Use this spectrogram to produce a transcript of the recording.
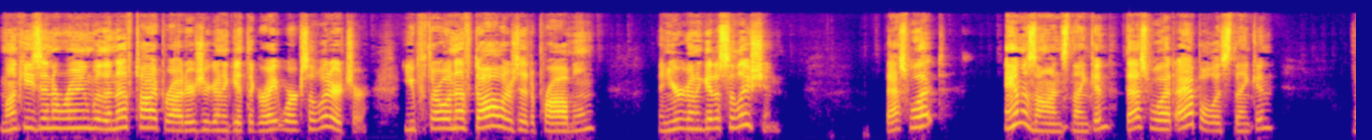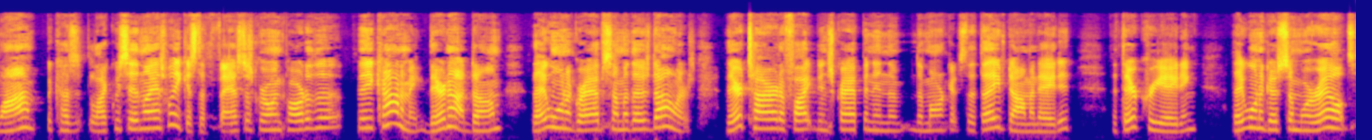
monkeys in a room with enough typewriters, you're going to get the great works of literature. You throw enough dollars at a problem, and you're going to get a solution. That's what Amazon's thinking. That's what Apple is thinking. Why? Because, like we said last week, it's the fastest growing part of the, the economy. They're not dumb. They want to grab some of those dollars. They're tired of fighting and scrapping in the, the markets that they've dominated, that they're creating. They want to go somewhere else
